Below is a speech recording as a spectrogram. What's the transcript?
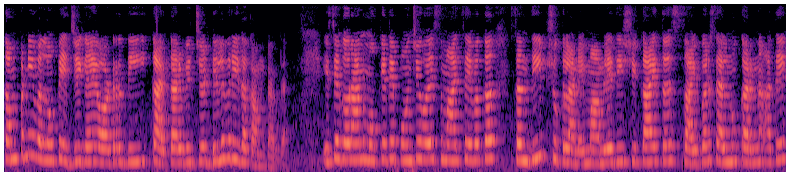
ਕੰਪਨੀ ਵੱਲੋਂ ਭੇਜੇ ਗਏ ਆਰਡਰ ਦੀ ਘਰ ਘਰ ਵਿੱਚ ਡਿਲੀਵਰੀ ਦਾ ਕੰਮ ਕਰਦਾ ਹੈ। ਇਸੇ ਦੌਰਾਨ ਮੌਕੇ ਤੇ ਪਹੁੰਚੇ ਹੋਏ ਸਮਾਜ ਸੇਵਕ ਸੰਦੀਪ ਸ਼ੁਕਲਾ ਨੇ ਮਾਮਲੇ ਦੀ ਸ਼ਿਕਾਇਤ ਸਾਈਬਰ ਸੈੱਲ ਨੂੰ ਕਰਨ ਅਤੇ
